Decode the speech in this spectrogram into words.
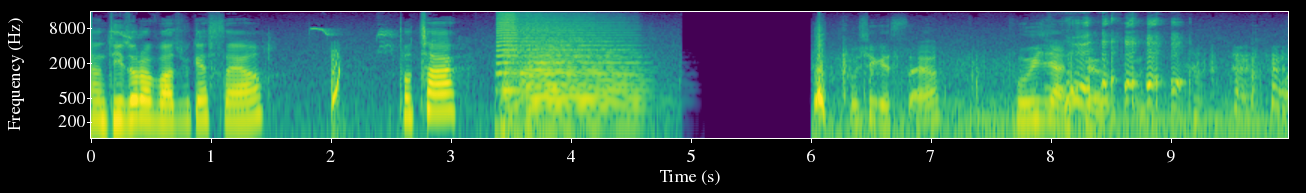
한 뒤돌아봐 주겠어요? 도착! 보시겠어요? 보이지 않죠, 여러분? 어,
